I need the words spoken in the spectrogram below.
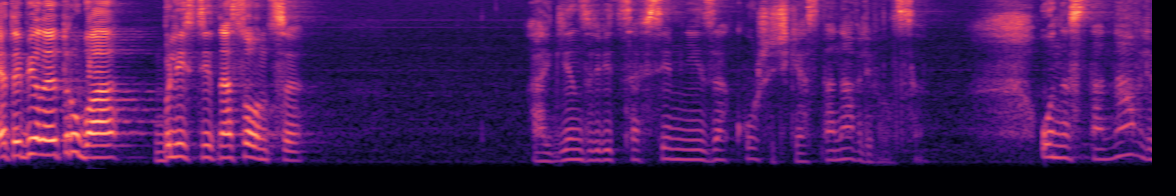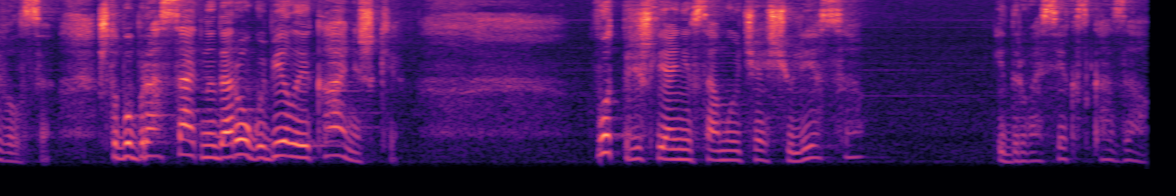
Это белая труба блестит на солнце». А Гензель ведь совсем не из-за кошечки останавливался — он останавливался, чтобы бросать на дорогу белые камешки. Вот пришли они в самую чащу леса, и дровосек сказал,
